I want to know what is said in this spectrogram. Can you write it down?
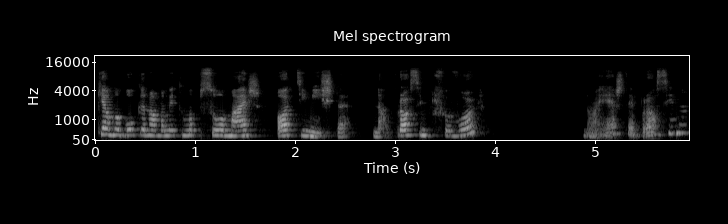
que é uma boca normalmente uma pessoa mais otimista. Não, próximo, por favor. Não é esta, é a próxima.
